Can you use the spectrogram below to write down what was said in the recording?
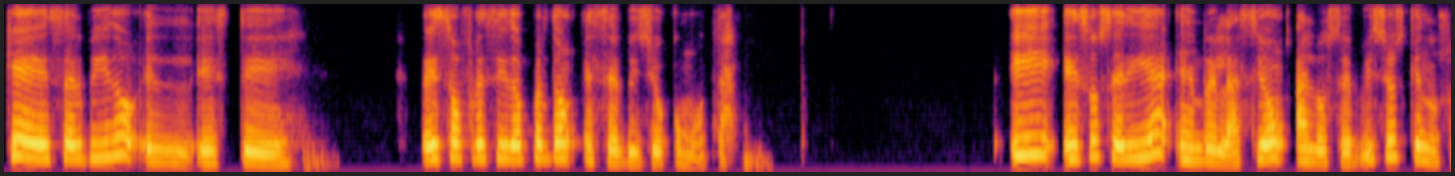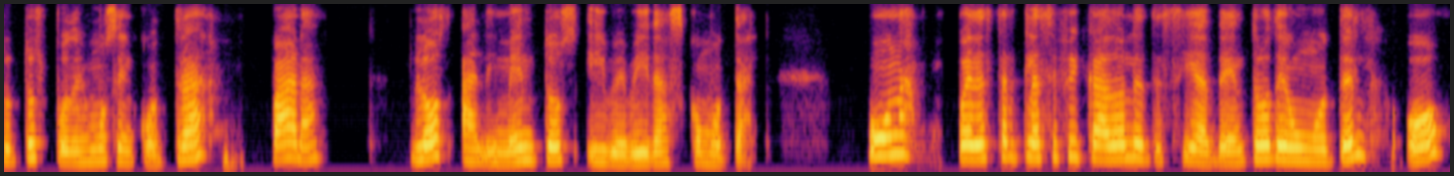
que es servido el, este, es ofrecido, perdón, el servicio como tal. Y eso sería en relación a los servicios que nosotros podemos encontrar para los alimentos y bebidas como tal. Una puede estar clasificado, les decía, dentro de un hotel o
